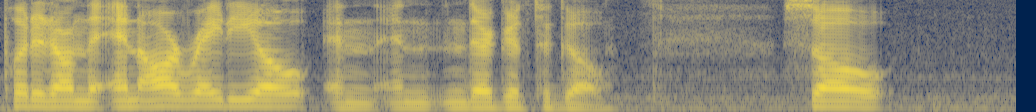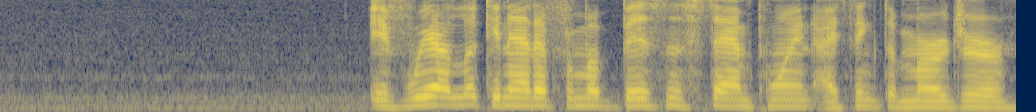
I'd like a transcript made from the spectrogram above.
put it on the NR radio, and, and they're good to go. So if we are looking at it from a business standpoint, I think the merger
